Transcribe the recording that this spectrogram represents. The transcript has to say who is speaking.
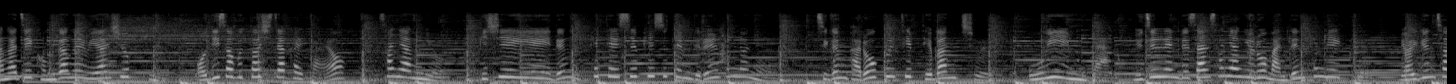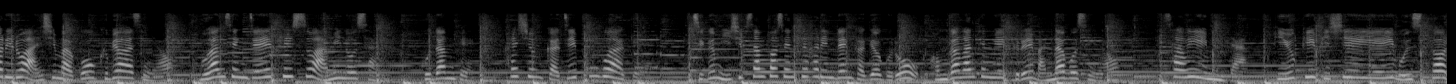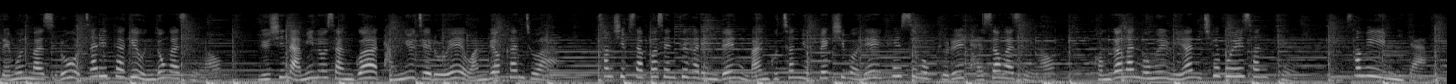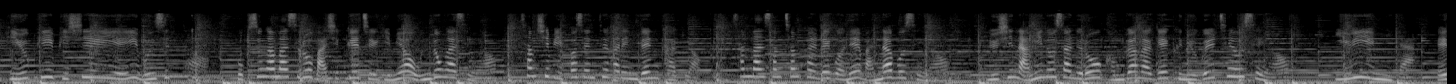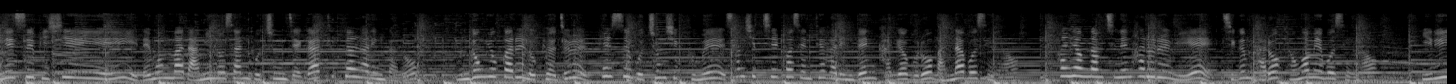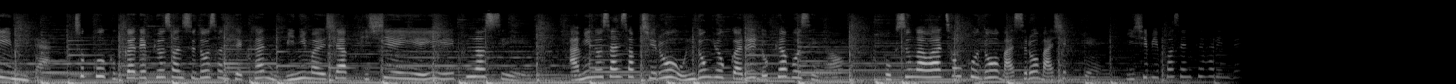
Speaker 1: 강아지 건강을 위한 쇼핑. 어디서부터 시작할까요? 사냥류, BCAA 등 페텔스 필수템들을 한눈에. 지금 바로 꿀팁 대방출. 5위입니다. 뉴질랜드산 사냥류로 만든 팬밀크. 멸균 처리로 안심하고 급여하세요. 무항생제의 필수 아미노산, 고단백, 칼슘까지 풍부하게. 지금 23% 할인된 가격으로 건강한 팬밀크를 만나보세요. 4위입니다. BUP BCAA 몬스터 레몬 맛으로 짜릿하게 운동하세요. 뮤신 아미노산과 당류 제로의 완벽한 조합. 34% 할인된 19,610원의 헬스 목표를 달성하세요. 건강한 몸을 위한 최고의 선택. 3위입니다. BUP BCAA 몬스터. 복숭아 맛으로 맛있게 즐기며 운동하세요. 32% 할인된 가격. 33,800원에 만나보세요. 뮤신 아미노산으로 건강하게 근육을 채우세요. 2위입니다. NSBCAA 레몬맛 아미노산 보충제가 특별 할인가로 운동 효과를 높여줄 헬스 보충 식품을 37% 할인된 가격으로 만나보세요. 활력 넘치는 하루를 위해 지금 바로 경험해보세요. 1위입니다. 축구 국가대표 선수도 선택한 미니멀샵 BCAA 1 플러스 1. 아미노산 섭취로 운동 효과를 높여보세요. 복숭아와 청포도 맛으로 맛있게. 22% 할인된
